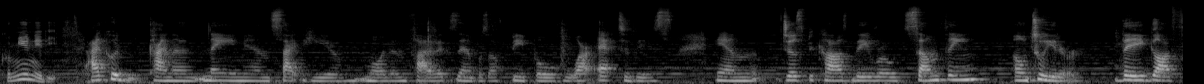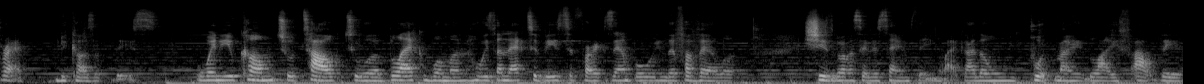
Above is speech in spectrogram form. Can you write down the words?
community. I could kind of name and cite here more than five examples of people who are activists, and just because they wrote something on Twitter, they got threatened because of this when you come to talk to a black woman who is an activist, for example, in the favela, she's gonna say the same thing. Like, I don't put my life out there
